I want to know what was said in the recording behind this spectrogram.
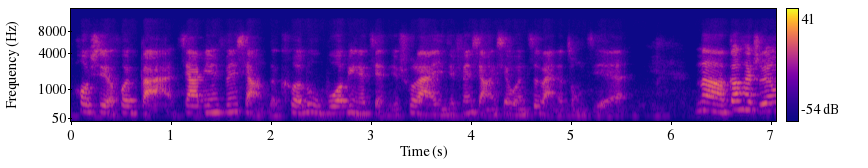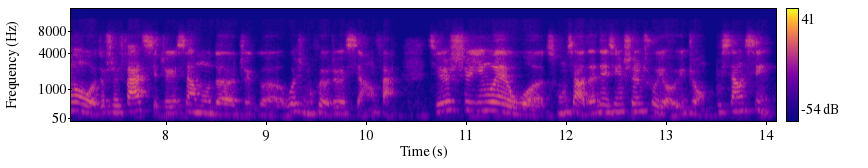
后续也会把嘉宾分享的课录播，并且剪辑出来，以及分享一些文字版的总结。那刚才直接问我，就是发起这个项目的这个为什么会有这个想法？其实是因为我从小在内心深处有一种不相信，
